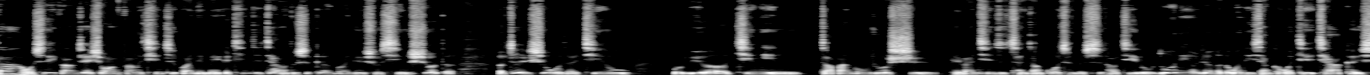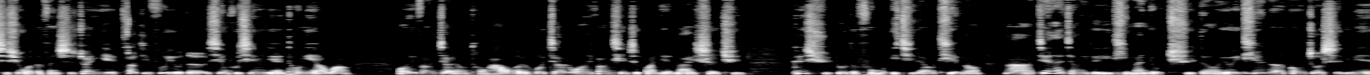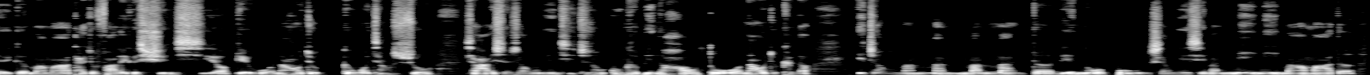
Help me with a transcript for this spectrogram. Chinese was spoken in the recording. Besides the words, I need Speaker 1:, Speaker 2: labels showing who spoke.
Speaker 1: 大家好，我是丽芳，这里是王丽芳的亲子观点。每一个亲子教养都是个人观点所形塑的，而这里是我在记录我育儿经营早办工作室陪伴亲子成长过程的思考记录。如果您有任何的问题想跟我接洽，可以私讯我的粉丝专业超级富有的幸福幸运年 Tony 王王丽芳教养同好会，或加入王丽芳亲子观点 LINE 社群。跟许多的父母一起聊天哦。那接下来讲一个议题，蛮有趣的。有一天呢，工作室里面有一个妈妈，她就发了一个讯息哦给我，然后就跟我讲说，小孩升上五年级之后，功课变得好多。然后我就看到一张满满满满的联络簿，上面写满密密麻麻的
